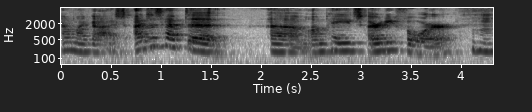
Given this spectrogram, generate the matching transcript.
Oh my gosh. I just have to, um, on page 34, Mm-hmm.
